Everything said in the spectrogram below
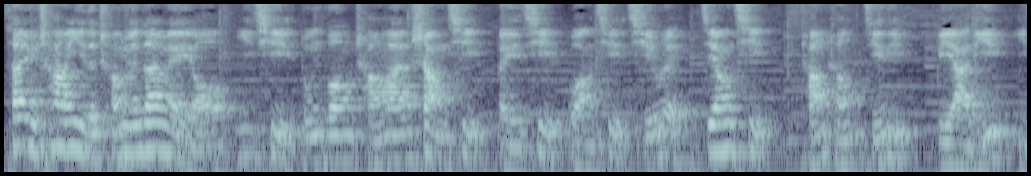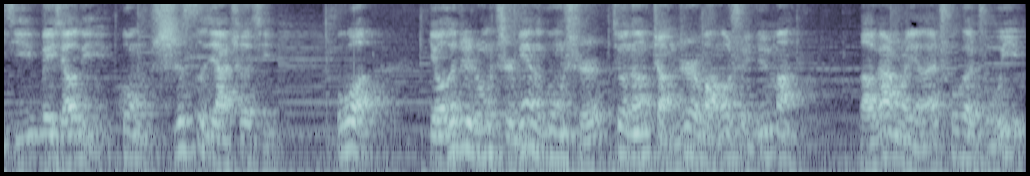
参与倡议的成员单位有一汽、东风、长安、上汽、北汽、广汽、奇瑞、江汽、长城、吉利、比亚迪以及魏小李，共十四家车企。不过，有了这种纸面的共识，就能整治网络水军吗？老干部也来出个主意。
